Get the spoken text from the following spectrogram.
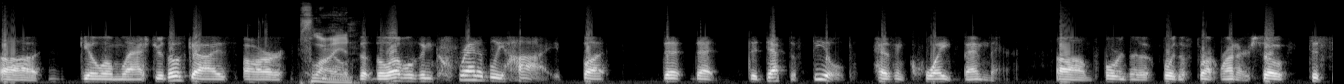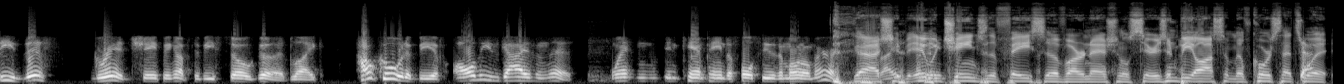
uh, Gillum last year. Those guys are you know, Flying. the, the level is incredibly high, but that that the depth of field hasn't quite been there um, for the for the front runners. So to see this grid shaping up to be so good, like how cool would it be if all these guys in this went and, and campaigned a full season of Moto America? Gosh, right? it, it I mean, would change the face of our national series and be awesome. Of course, that's what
